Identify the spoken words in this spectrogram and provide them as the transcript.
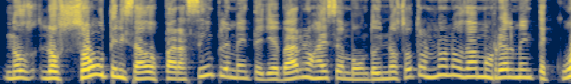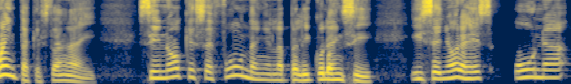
los son utilizados para simplemente llevarnos a ese mundo y nosotros no nos damos realmente cuenta que están ahí, sino que se funden en la película en sí. Y señores, es una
